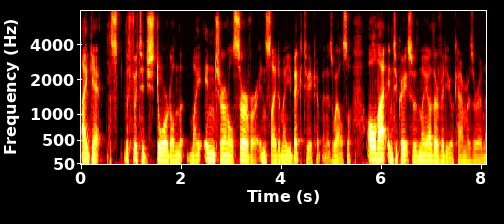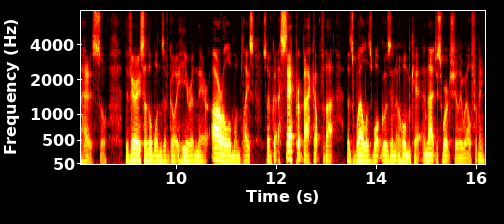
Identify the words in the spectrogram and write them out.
I get the, footage stored on the, my internal server inside of my Ubiquiti equipment as well. So all that integrates with my other video cameras around the house. So the various other ones I've got here and there are all in one place. So I've got a separate backup for that as well as what goes into HomeKit, and that just works really well for me.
